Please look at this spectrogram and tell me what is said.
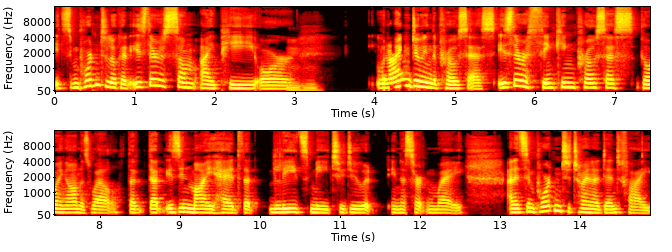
it's important to look at is there some ip or mm-hmm when I'm doing the process, is there a thinking process going on as well that, that is in my head that leads me to do it in a certain way? And it's important to try and identify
